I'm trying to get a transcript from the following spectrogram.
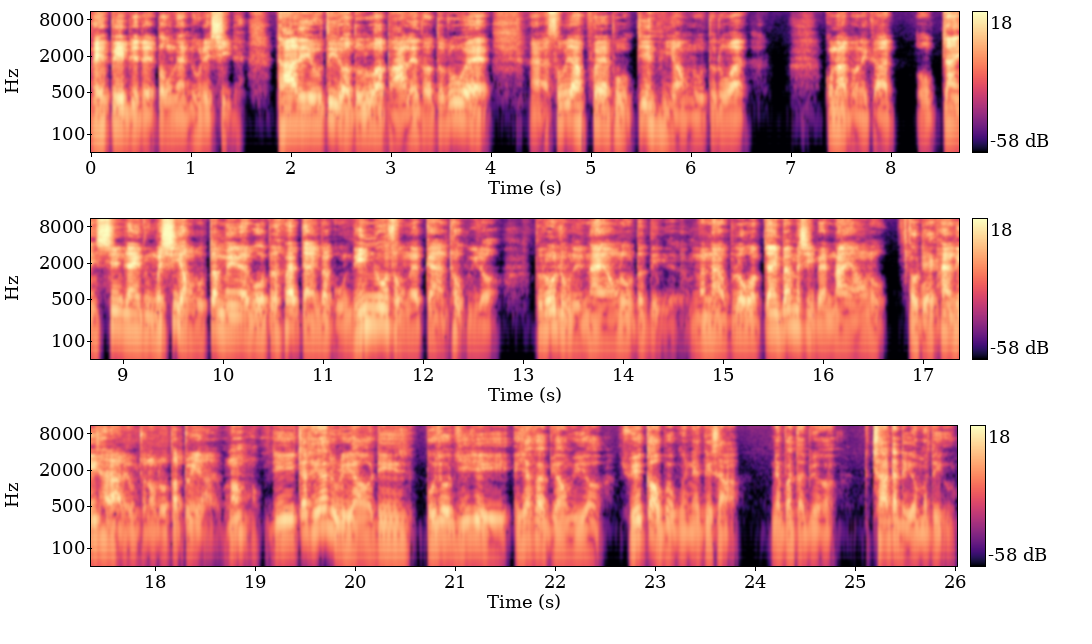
မဲပေးပြတဲ့ပုံစံမျိုးတွေရှိတယ်ဒါတွေကိုသိတော့သူတို့ကဘာလဲဆိုတော့သူတို့ရဲ့အစိုးရဖွဲ့ဖို့ပြည့်မီအောင်လို့သူတို့ကခုနပြောနေကဟိုပြိုင်ရှင်းပြိုင်သူမရှိအောင်လို့တမင်ကိုတစ်ဖက်ပြိုင်ဘက်ကိုနင်းမျိုးစုံနဲ့ကန်ထုတ်ပြီးတော့သူတို့လူတွေနိုင်အောင်လို့တတိမနိုင်ဘလောကပြိုင်ဘက်မရှိပဲနိုင်အောင်လို့ဟုတ်တယ်ဖန်တီးထားတာတွေကိုကျွန်တော်တို့သတ်တွေ့ရတယ်ပေါ့နော်ဒီတက်ထဲကလူတွေရောဒီဘိုးချုပ်ကြီးတွေအရက်ဖက်ပြောင်းပြီးတော့ရွေးကောက်ပွဲဝင်တဲ့ကိစ္စနဲ့ပတ်သက်ပြီးတော့တခြားတက်တွေရောမသိဘူး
